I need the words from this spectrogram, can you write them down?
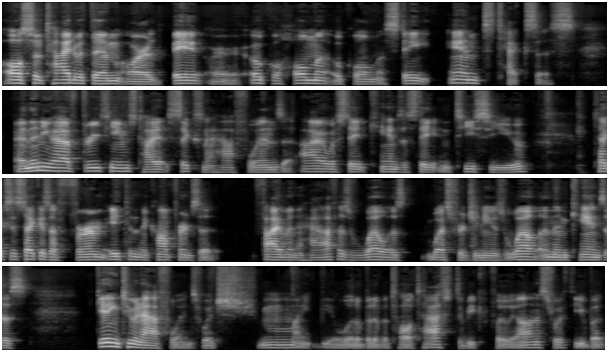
Also tied with them are Bay or Oklahoma, Oklahoma State, and Texas. And then you have three teams tied at six and a half wins at Iowa State, Kansas State, and TCU. Texas Tech is a firm eighth in the conference at five and a half, as well as West Virginia as well. And then Kansas getting two and a half wins, which might be a little bit of a tall task, to be completely honest with you. But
